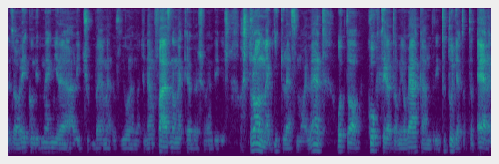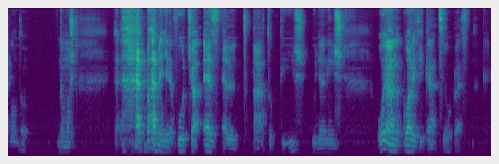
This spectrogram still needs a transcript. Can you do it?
ez a rékondit mennyire állítsuk be, mert az jó lenne, ha nem fázna meg kedves vendég, és a strand meg itt lesz majd lent, ott a koktélt, ami a welcome drink, tudjátok, erre gondolok. Na most, hát bármennyire furcsa, ez előtt álltok ti is, ugyanis olyan kvalifikációk lesznek,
